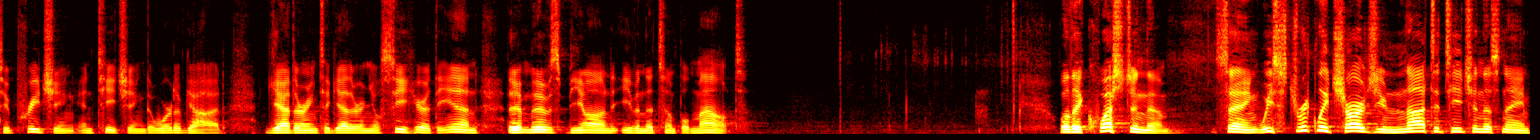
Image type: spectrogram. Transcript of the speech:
to preaching and teaching the Word of God, gathering together. And you'll see here at the end that it moves beyond even the Temple Mount. Well, they questioned them, saying, We strictly charge you not to teach in this name,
